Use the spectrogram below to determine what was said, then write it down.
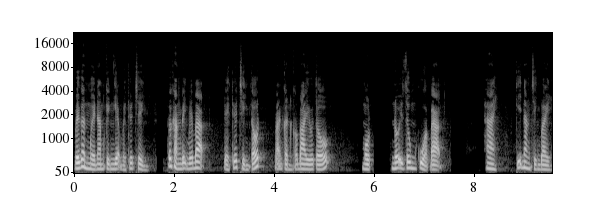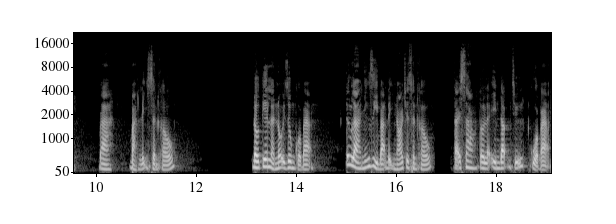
Với gần 10 năm kinh nghiệm về thuyết trình, tôi khẳng định với bạn, để thuyết trình tốt, bạn cần có 3 yếu tố. 1. Nội dung của bạn. 2. Kỹ năng trình bày. 3. Bản lĩnh sân khấu. Đầu tiên là nội dung của bạn, tức là những gì bạn định nói trên sân khấu. Tại sao tôi lại in đậm chữ của bạn?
